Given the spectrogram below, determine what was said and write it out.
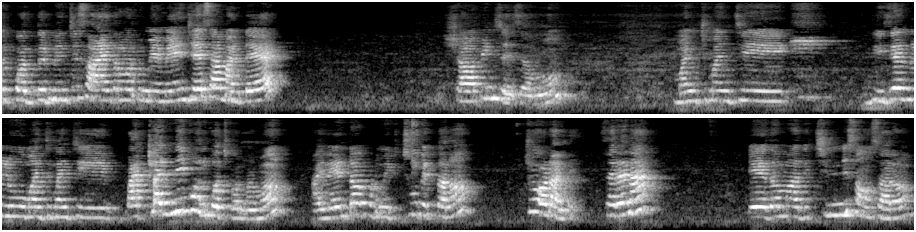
రోజు పొద్దున్న నుంచి సాయంత్రం వరకు మేము ఏం చేసామంటే షాపింగ్ చేసాము మంచి మంచి డిజైన్లు మంచి మంచి బట్టలన్నీ కొనుక్కొచ్చుకున్నాము. అవేంటో అప్పుడు ఇప్పుడు మీకు చూపిస్తాను. చూడండి. సరేనా? ఏదో మాది చిన్ని సంసారం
